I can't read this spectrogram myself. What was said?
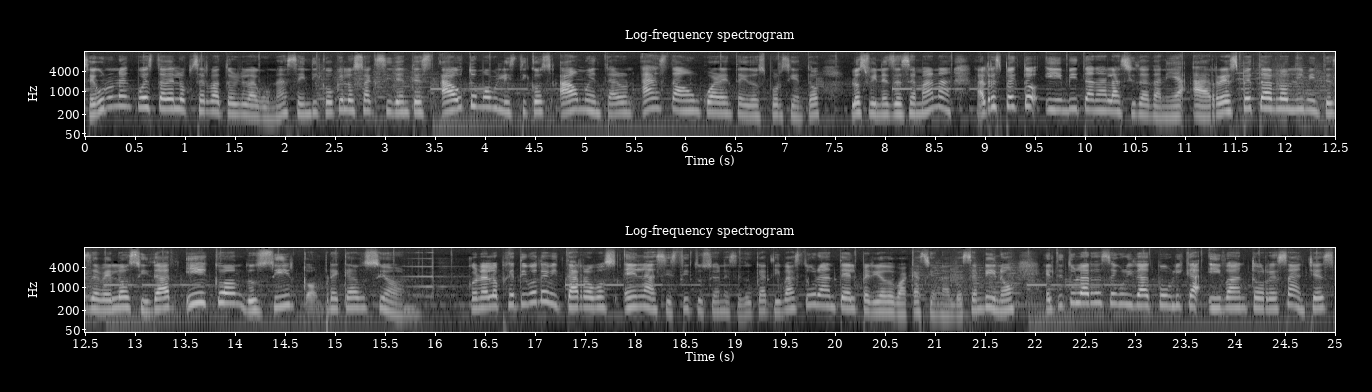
Según una encuesta del Observatorio Laguna, se indicó que los accidentes automovilísticos aumentaron hasta un 42% los fines de semana. Al respecto, invitan a la ciudadanía a respetar los límites de velocidad y conducir con precaución con el objetivo de evitar robos en las instituciones educativas durante el periodo vacacional de Sembrino, el titular de Seguridad Pública Iván Torres Sánchez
